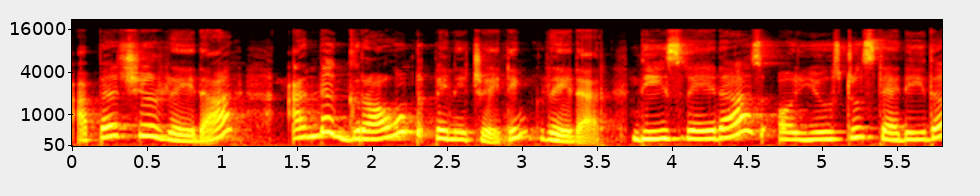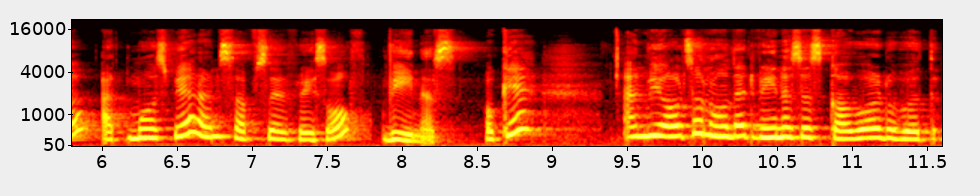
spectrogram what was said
aperture radar and a ground penetrating radar. These radars are used to study the atmosphere and subsurface of Venus. Okay? And we also know that Venus is covered with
